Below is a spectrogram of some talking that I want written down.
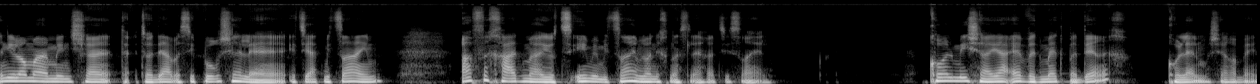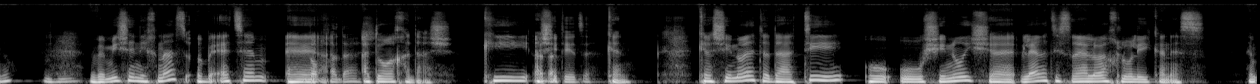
אני לא מאמין שאתה אתה יודע בסיפור של אה, יציאת מצרים אף אחד מהיוצאים ממצרים לא נכנס לארץ ישראל. כל מי שהיה עבד מת בדרך כולל משה רבינו מהמם. ומי שנכנס הוא בעצם אה, חדש. הדור החדש. כי הש... ידעתי את זה. כן. כי השינוי התודעתי הוא, הוא שינוי שלארץ ישראל לא יכלו להיכנס. הם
